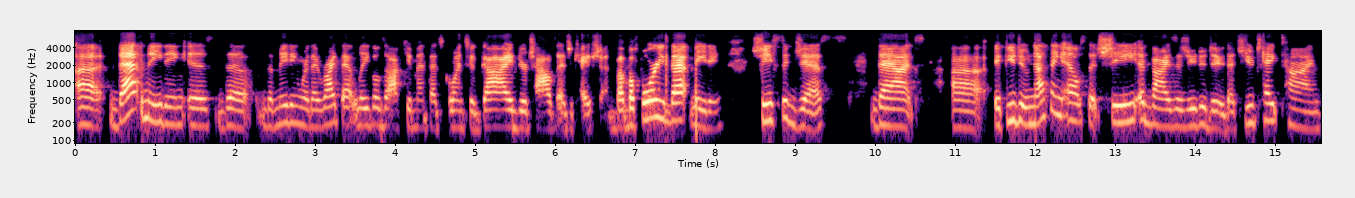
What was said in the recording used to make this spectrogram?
Uh, that meeting is the the meeting where they write that legal document that's going to guide your child's education. But before that meeting, she suggests that uh, if you do nothing else that she advises you to do, that you take time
